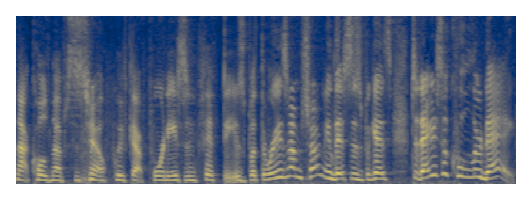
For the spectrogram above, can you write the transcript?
not cold enough to snow. We've got 40s and 50s. But the reason I'm showing you this is because today's a cooler day.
